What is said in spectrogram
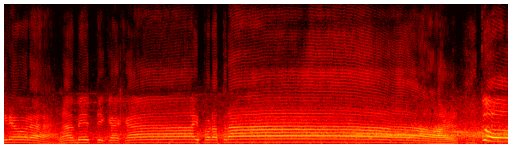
Ahora, la mete Cajay por atrás. ¡Gol!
